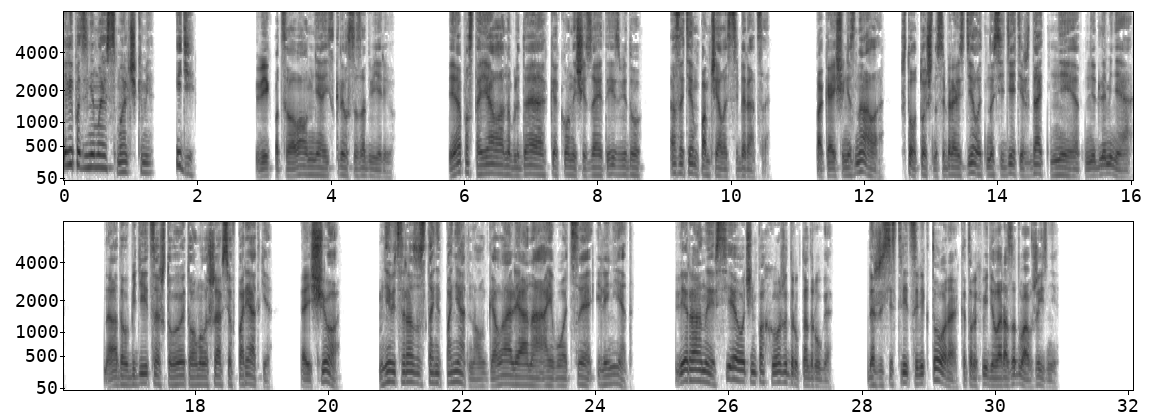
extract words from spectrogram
Или подзанимаюсь с мальчиками. Иди». Вик поцеловал меня и скрылся за дверью. Я постояла, наблюдая, как он исчезает из виду, а затем помчалась собираться. Пока еще не знала, что точно собираюсь делать, но сидеть и ждать — нет, не для меня. Надо убедиться, что у этого малыша все в порядке. А еще мне ведь сразу станет понятно, лгала ли она о его отце или нет. Вераны все очень похожи друг на друга. Даже сестрицы Виктора, которых видела раза два в жизни.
